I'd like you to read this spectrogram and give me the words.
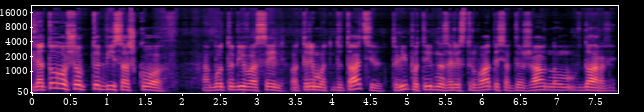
Для того, щоб тобі, Сашко, або тобі, Василь, отримати дотацію, тобі потрібно зареєструватися в державному в ДАРВі,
